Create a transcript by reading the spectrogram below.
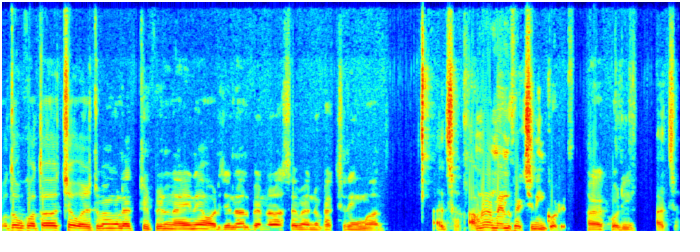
প্রথম কথা হচ্ছে ওয়েস্ট বেঙ্গলের ট্রিপল নাইনে অরিজিনাল বেনারসের ম্যানুফ্যাকচারিং মাল। আচ্ছা আপনারা ম্যানুফ্যাকচারিং করেন হ্যাঁ করি। আচ্ছা।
